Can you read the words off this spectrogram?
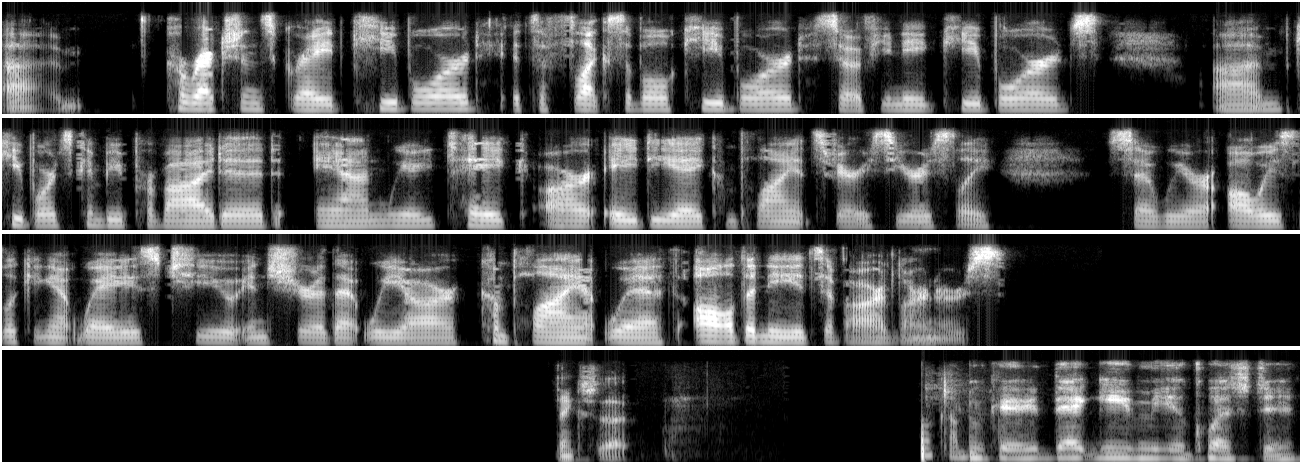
um, corrections grade keyboard. It's a flexible keyboard. So if you need keyboards, um, keyboards can be provided and we take our ADA compliance very seriously. So we are always looking at ways to ensure that we are compliant with all the needs of our learners. Thanks for that. Welcome. Okay, that gave me a question.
